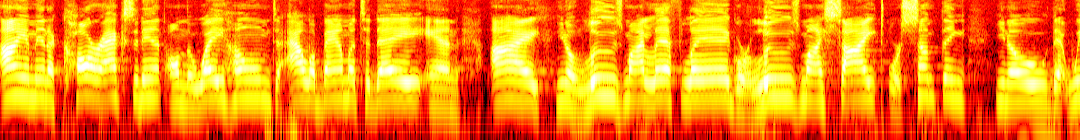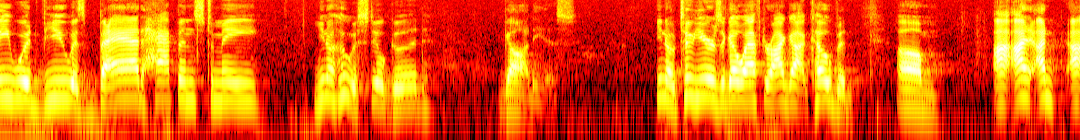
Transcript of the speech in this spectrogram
I am in a car accident on the way home to Alabama today and I, you know, lose my left leg or lose my sight or something, you know, that we would view as bad happens to me, you know who is still good? God is. You know, two years ago after I got COVID, um, I, I,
